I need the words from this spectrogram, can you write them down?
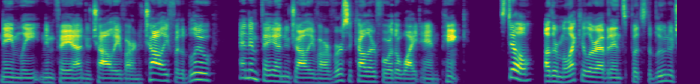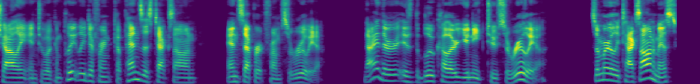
namely Nymphaea nouchali var nouchali for the blue and Nymphaea nouchali var versicolor for the white and pink. Still, other molecular evidence puts the blue nouchali into a completely different Capensis taxon and separate from Caerulea. Neither is the blue color unique to Caerulea. Some early taxonomists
